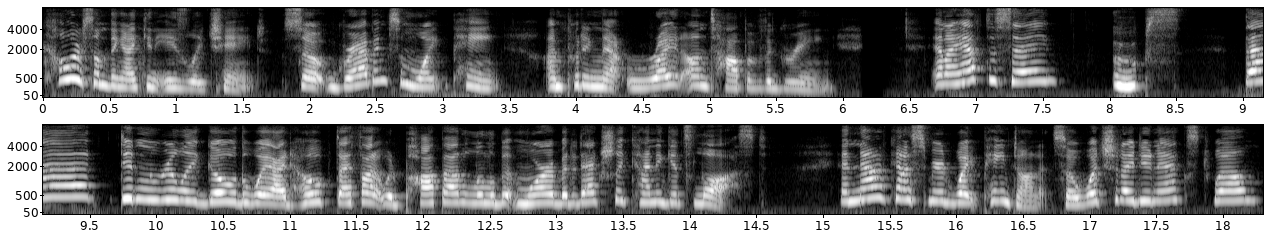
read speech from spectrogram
color is something I can easily change. So grabbing some white paint, I'm putting that right on top of the green. And I have to say, oops, that didn't really go the way I'd hoped. I thought it would pop out a little bit more, but it actually kind of gets lost. And now I've kind of smeared white paint on it. So what should I do next? Well,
